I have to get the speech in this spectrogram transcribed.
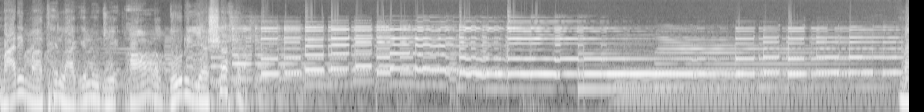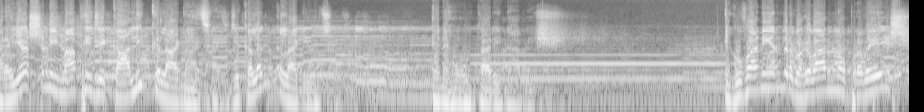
મારી માથે લાગેલું જે આળ દુર્યશ મારા યશની માથે જે કાલિક લાગી છે, જે કલંક લાગ્યું છે, એને હું ઉતારીને આવીશ. એ ગુફાની અંદર ભગવાનનો પ્રવેશ.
